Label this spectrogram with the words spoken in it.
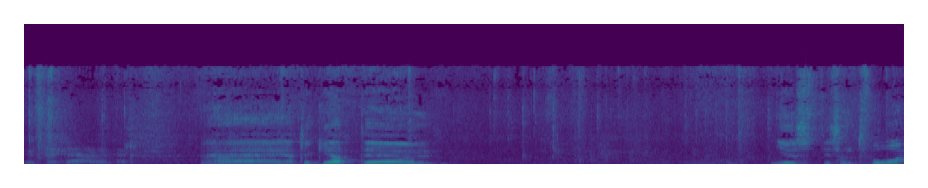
Utveckla gärna det tack. Eh, jag tycker att eh, just liksom två,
